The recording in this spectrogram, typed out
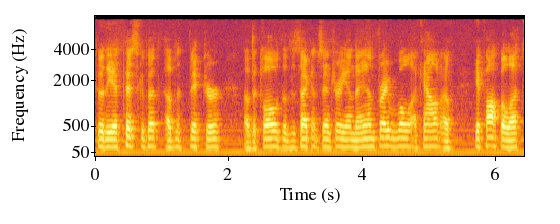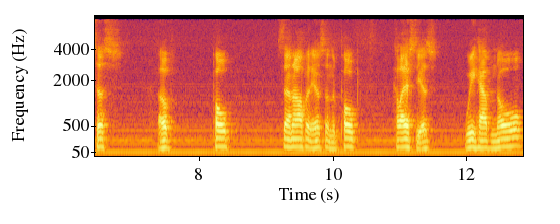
to the episcopate of Victor of the close of the second century, and the unfavorable account of Hippolytus of Pope Xenophonius and the Pope Calasius, we have no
